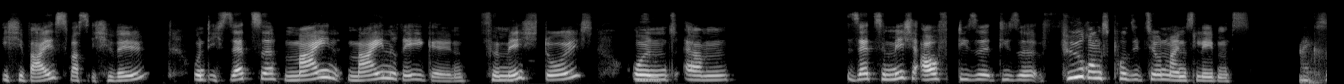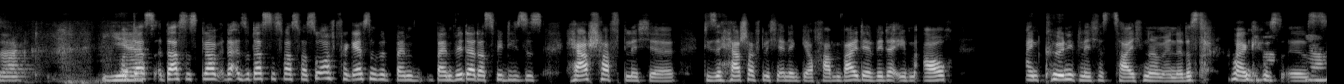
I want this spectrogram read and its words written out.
ich weiß, was ich will und ich setze mein, meine Regeln für mich durch mhm. und ähm, setze mich auf diese, diese Führungsposition meines Lebens. Exakt. Yeah. Und das, das ist, glaube also das ist was, was so oft vergessen wird beim, beim Widder, dass wir dieses herrschaftliche, diese herrschaftliche Energie auch haben, weil der Widder eben auch ein königliches Zeichen am Ende des Tages ja, ist. Ja,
